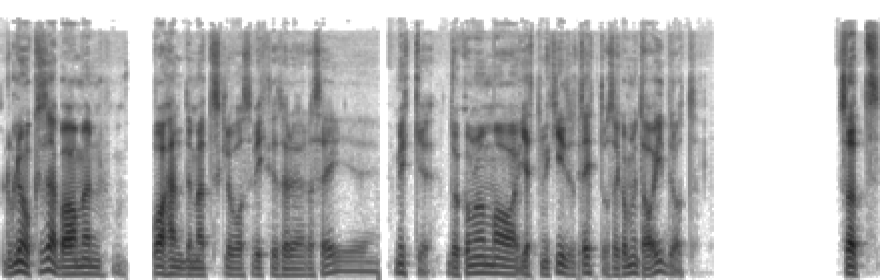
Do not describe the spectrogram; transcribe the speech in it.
Då blir det också så här bara, men vad händer med att det skulle vara så viktigt att röra sig eh, mycket? Då kommer de ha jättemycket idrott ett år, så kommer de inte ha idrott. Så att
